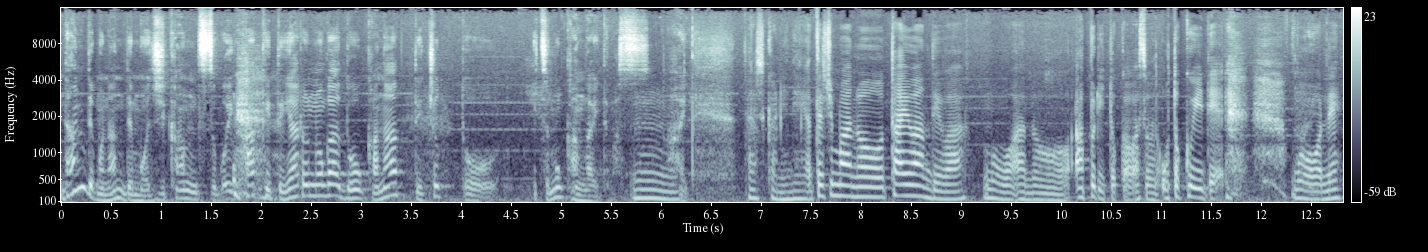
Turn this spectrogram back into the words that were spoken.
何でも何でも時間すごいかけてやるのがどうかなってちょっといつも考えてます。はい。確かにね。私もあの台湾ではもうあのアプリとかはそのお得意で もうね、はい、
